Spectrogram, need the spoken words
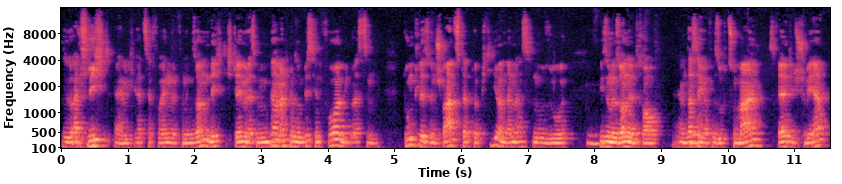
so als Licht. Ähm, ich hatte es ja vorhin von dem Sonnenlicht. Ich stelle mir das manchmal so ein bisschen vor, wie du hast ein dunkles, ein schwarzes Blatt Papier und dann hast du nur so wie so eine Sonne drauf. Ähm, das habe ich mal versucht zu malen. Das ist relativ schwer.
